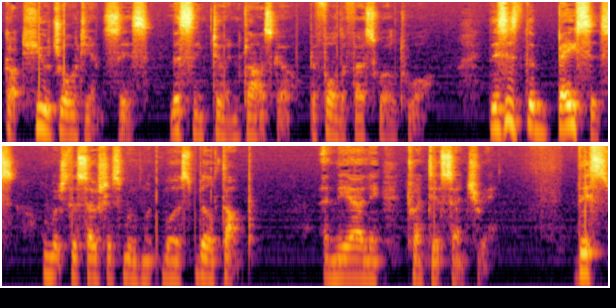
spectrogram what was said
got huge audiences listening to in Glasgow before the First World War. This is the basis on which the socialist movement was built up in the early 20th century. This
